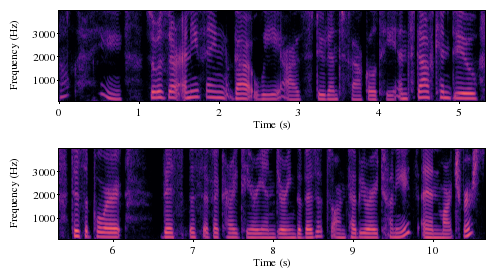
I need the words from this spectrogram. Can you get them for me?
Okay. So, is there anything that we as students, faculty, and staff can do to support this specific criterion during the visits on February 28th and March 1st?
